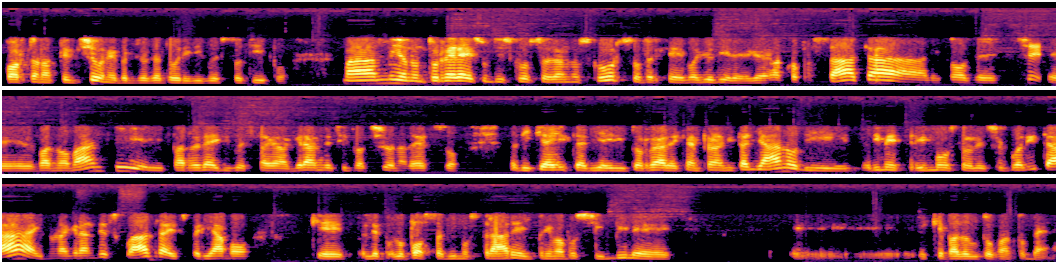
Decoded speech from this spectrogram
portano attenzione per giocatori di questo tipo. Ma io non tornerei sul discorso dell'anno scorso perché voglio dire che l'acqua passata, le cose sì. eh, vanno avanti, parlerei di questa grande situazione adesso di Keita di ritornare al campionato italiano, di rimettere in mostra le sue qualità in una grande squadra e speriamo che le, lo possa dimostrare il prima possibile e che vada tutto quanto bene.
